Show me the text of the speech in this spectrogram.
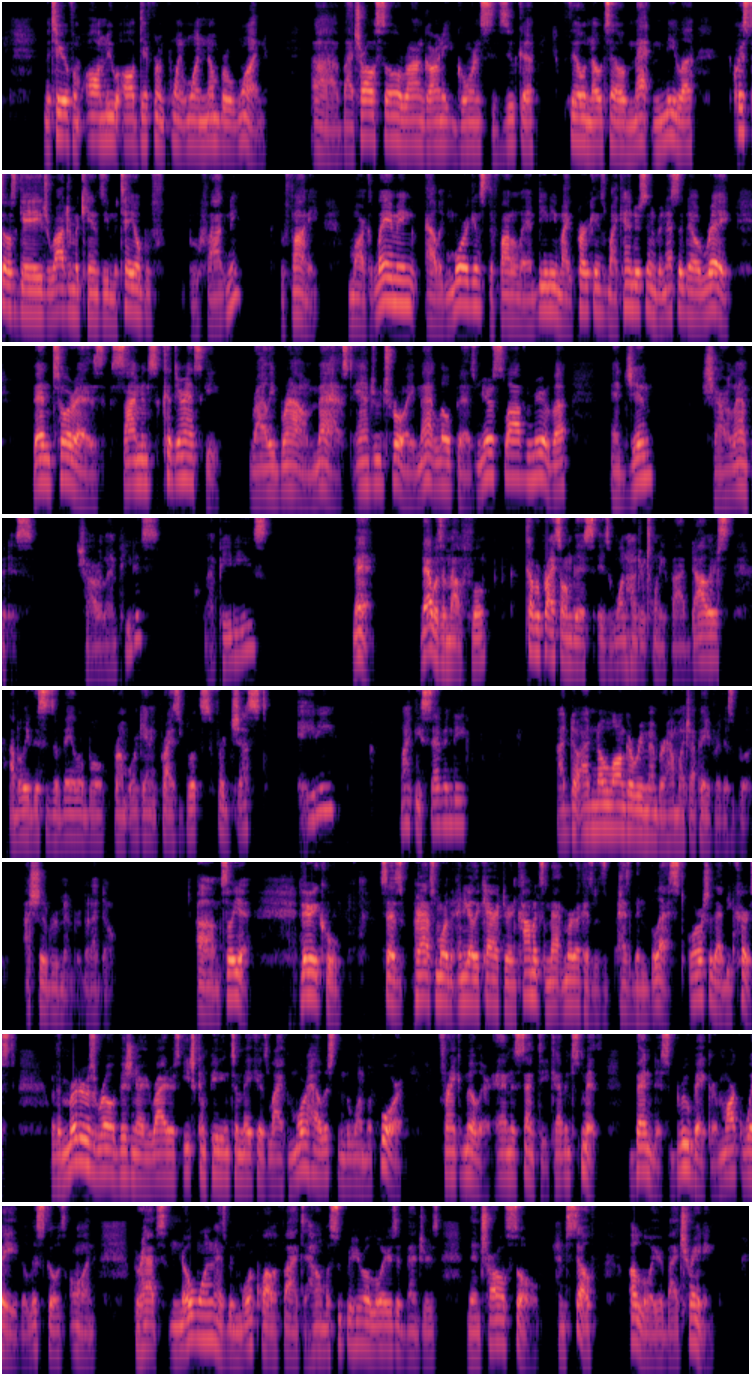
material from All New, All Different Point 1, number 1, uh, by Charles Soule, Ron Garney, Goran Suzuka, Phil Noto, Matt Milla, Christos Gage, Roger McKenzie, Matteo Buff- Buffagni, Buffani, Marc Laming, Alec Morgan, Stefano Landini, Mike Perkins, Mike Henderson, Vanessa Del Rey, Ben Torres, Simon Kudranski, Riley Brown, Mast, Andrew Troy, Matt Lopez, Miroslav Mirva, and Jim Charalampidis. Charalampidis? Lampides? Man, that was a mouthful. Cover price on this is $125. I believe this is available from Organic Price Books for just 80, might be 70. I don't, I no longer remember how much I paid for this book. I should remember, but I don't. Um, so yeah, very cool. Says perhaps more than any other character in comics, Matt Murdock has, has been blessed, or should that be cursed? With a murderous row of visionary writers, each competing to make his life more hellish than the one before. Frank Miller, Ann Nocenti, Kevin Smith, Bendis, Brubaker, Mark Waid, the list goes on. Perhaps no one has been more qualified to helm a superhero lawyer's adventures than Charles Soule, himself a lawyer by training.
